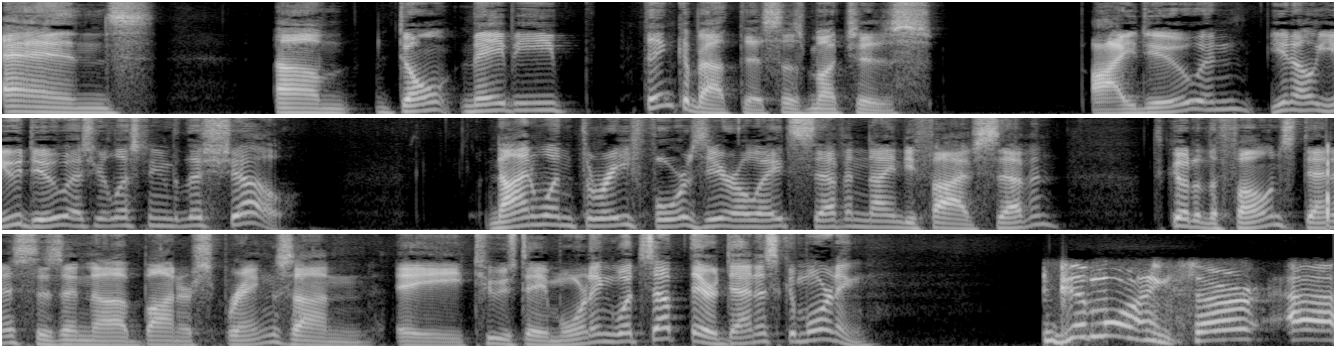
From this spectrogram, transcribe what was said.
And um, don't maybe think about this as much as I do and, you know, you do as you're listening to this show. 913 408 7957. Let's go to the phones. Dennis is in uh, Bonner Springs on a Tuesday morning. What's up there, Dennis? Good morning. Good morning, sir. Uh,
